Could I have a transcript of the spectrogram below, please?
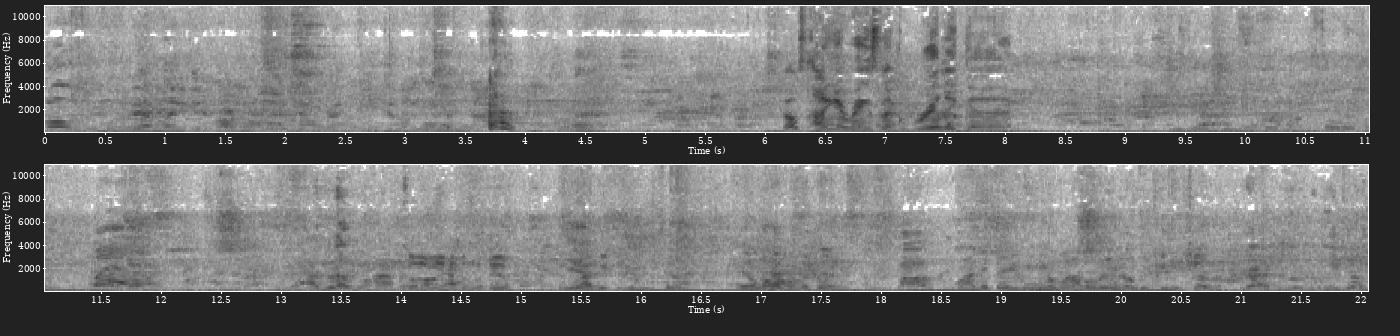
Well, would they have money to get the car going to the different? Those onion rings look really good. Well, I knew that was gonna happen. So it only happens with them? 'Cause Yeah. When I get there, he was chilling. It only happened with them. Huh? When I get there, he, he, when I'm over there, he gonna be he was chilling. Yeah, me too.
